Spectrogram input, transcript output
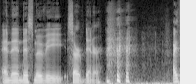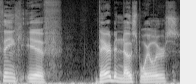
and then this movie served dinner. I think if there had been no spoilers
